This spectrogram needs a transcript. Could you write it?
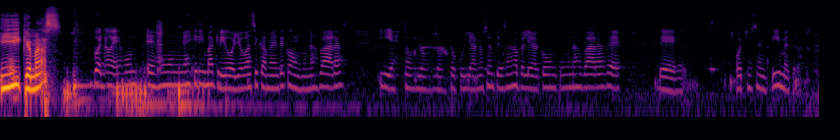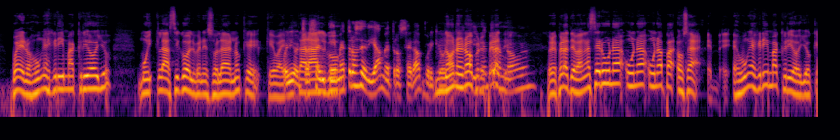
¿Y qué más? Bueno, es un, es un esgrima criollo, básicamente, con unas varas. Y estos, los, los tocuyanos, se empiezan a pelear con, con unas varas de, de 8 centímetros. Bueno, es un esgrima criollo muy clásico del venezolano que, que va a Oye, 8 imitar algo. centímetros de diámetro será, porque No, no, no, pero espérate. no- Pero espérate, van a hacer una, una, una, o sea, eh, eh, es un esgrima criollo, ok.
